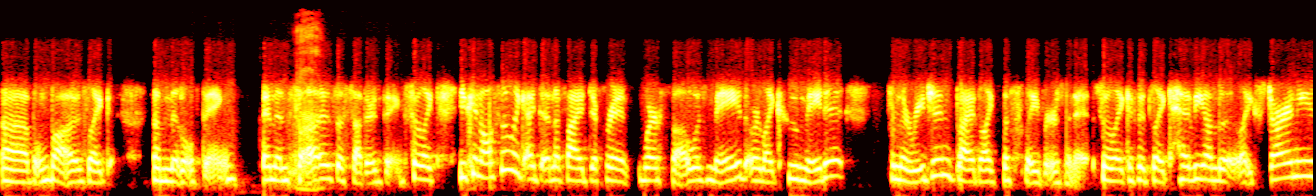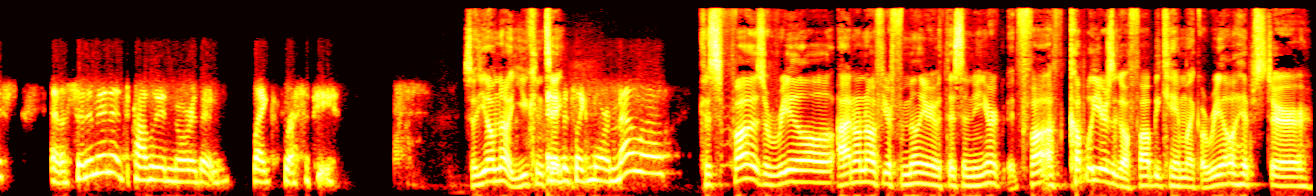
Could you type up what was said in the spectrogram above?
Uh, bún bò is like a middle thing. And then pho is a southern thing. So like you can also like identify different where pho was made or like who made it from the region by like the flavors in it. So like if it's like heavy on the like star anise and the cinnamon, it's probably a northern like recipe. so you'll know. You can And if it's like more mellow, because pho is a real. I don't know if you're familiar with this in New York. Pho, a couple years ago, pho became like a real hipster,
